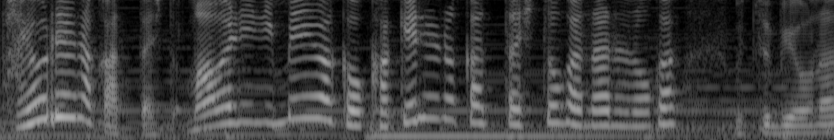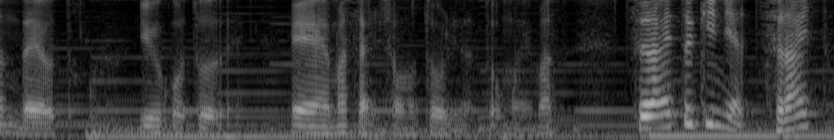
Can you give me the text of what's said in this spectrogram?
頼れなかった人、周りに迷惑をかけれなかった人がなるのがうつ病なんだよということで、えー、まさにその通りだと思います。辛い時には辛いと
